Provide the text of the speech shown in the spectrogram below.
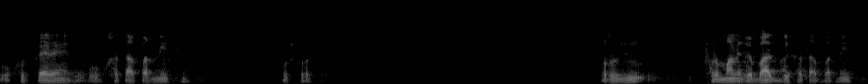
وہ خود کہہ رہے ہیں کہ وہ خطا پر نہیں تھی اس وقت۔ رجوع فرمانے کے بعد بھی خطا پر نہیں تھی۔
